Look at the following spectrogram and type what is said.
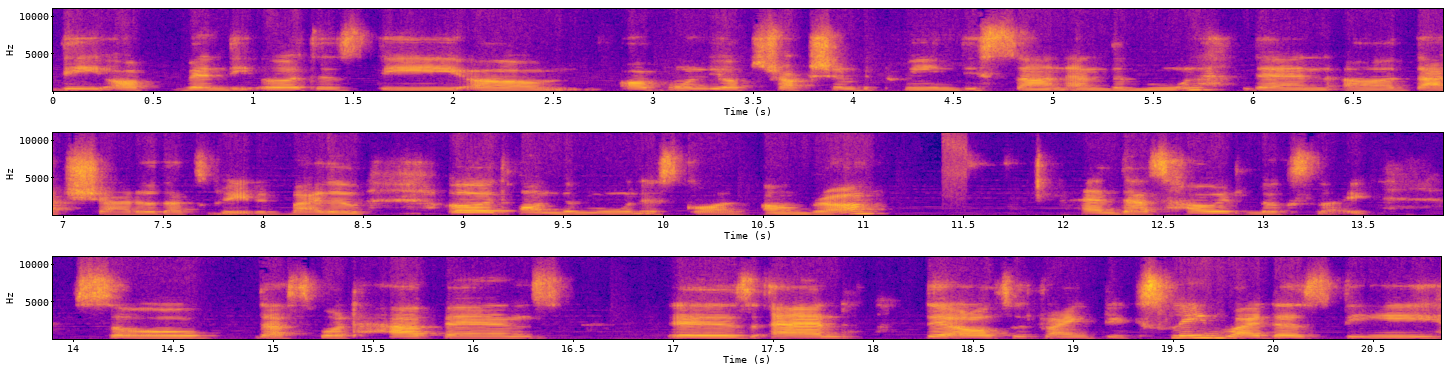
the uh, when the Earth is the um, only obstruction between the sun and the moon, then uh, that shadow that's created by the Earth on the moon is called umbra and that's how it looks like. So that's what happens is, and they're also trying to explain why does the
